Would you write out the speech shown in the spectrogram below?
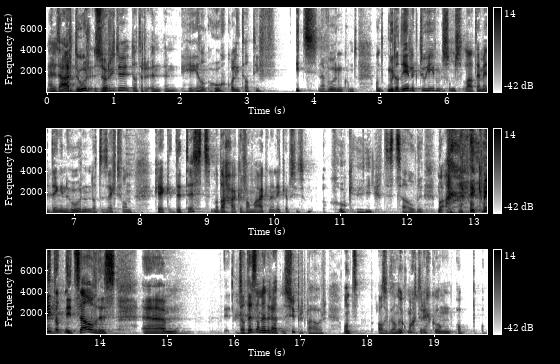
En daardoor zorgde dat er een, een heel hoog kwalitatief iets naar voren komt. Want ik moet dat eerlijk toegeven, soms laat hij mij dingen horen dat hij zegt van, kijk, dit is maar dat ga ik ervan maken. En ik heb zoiets van, oké, het is hetzelfde. Maar ik weet dat het niet hetzelfde is. Um, dat is dan inderdaad een superpower. Want als ik dan ook mag terugkomen op, op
